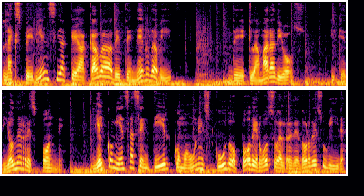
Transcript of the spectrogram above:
la experiencia que acaba de tener David de clamar a Dios y que Dios le responde y él comienza a sentir como un escudo poderoso alrededor de su vida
